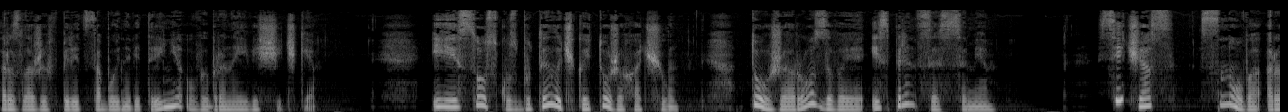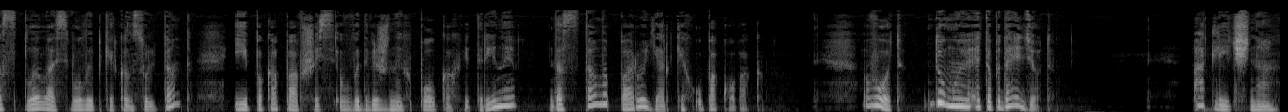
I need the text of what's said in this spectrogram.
разложив перед собой на витрине выбранные вещички. И соску с бутылочкой тоже хочу. Тоже розовые и с принцессами. Сейчас снова расплылась в улыбке консультант и, покопавшись в выдвижных полках витрины, достала пару ярких упаковок. Вот, думаю, это подойдет. Отлично,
